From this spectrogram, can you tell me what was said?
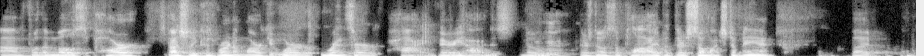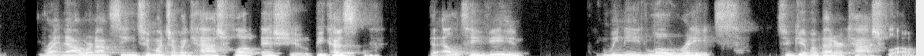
Um, for the most part, especially because we're in a market where rents are high, very high. There's no mm-hmm. there's no supply, but there's so much demand. But right now, we're not seeing too much of a cash flow issue because the LTV, we need low rates to give a better cash flow,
